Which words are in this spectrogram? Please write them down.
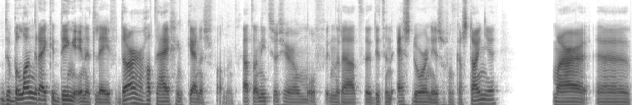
de belangrijke dingen in het leven, daar had hij geen kennis van. Het gaat dan niet zozeer om of inderdaad eh, dit een esdoorn is of een kastanje, maar, eh, eh,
